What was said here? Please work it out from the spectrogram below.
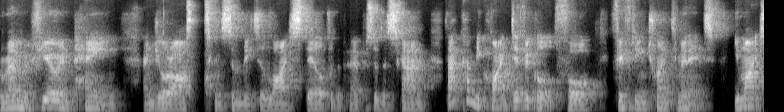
Remember, if you're in pain and you're asking somebody to lie still for the purpose of the scan, that can be quite difficult for 15, 20 minutes. You might,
